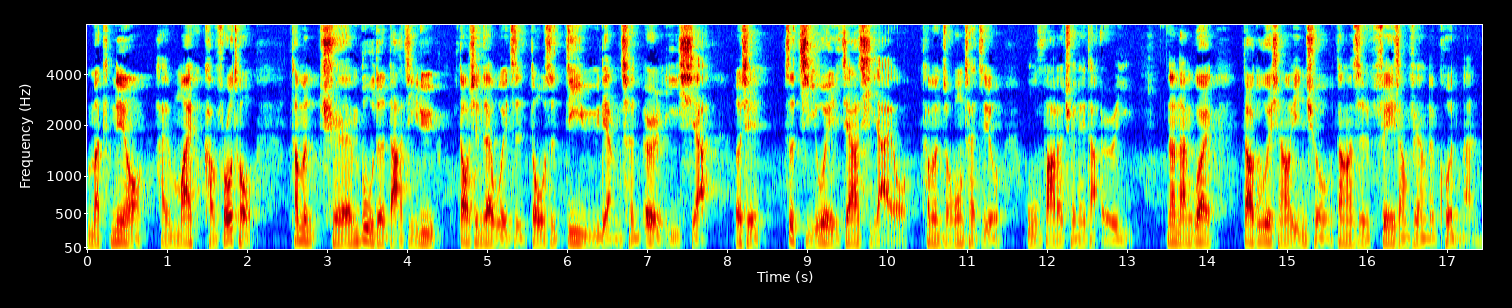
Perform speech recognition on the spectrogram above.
McNeil，还有 Mike Conforto，他们全部的打击率到现在为止都是低于两成二以下，而且这几位加起来哦，他们总共才只有。五发的全垒打而已，那难怪大都会想要赢球，当然是非常非常的困难。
